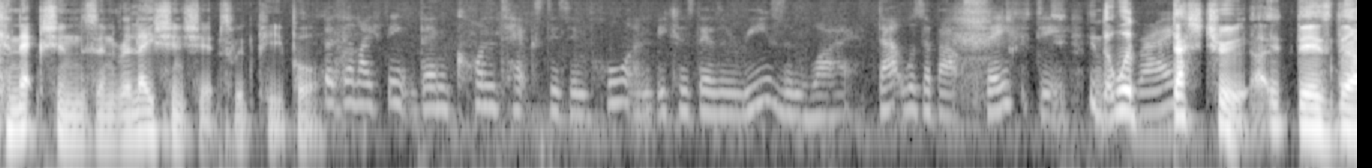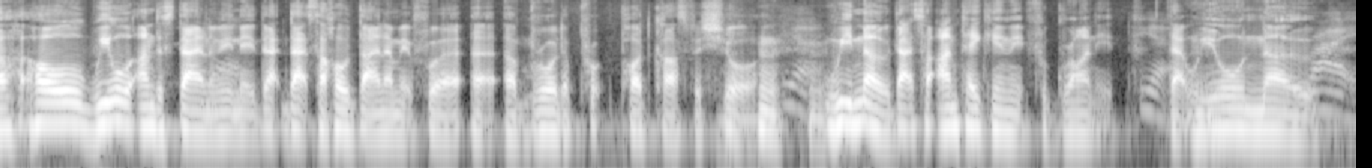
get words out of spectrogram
connections and relationships with people. But then I think then context is important because there's a reason why. That was about safety. Well, right? That's true. Uh, There's the whole. We all understand. I mean, Yeah. that that's a whole dynamic for a, a, a broader pro- podcast for sure. Yeah. We know that's. I'm taking it for granted Yeah. that we all know Right.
